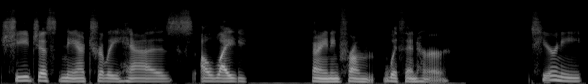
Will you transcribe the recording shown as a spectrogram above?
she just naturally has a light shining from within her. Tierney,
